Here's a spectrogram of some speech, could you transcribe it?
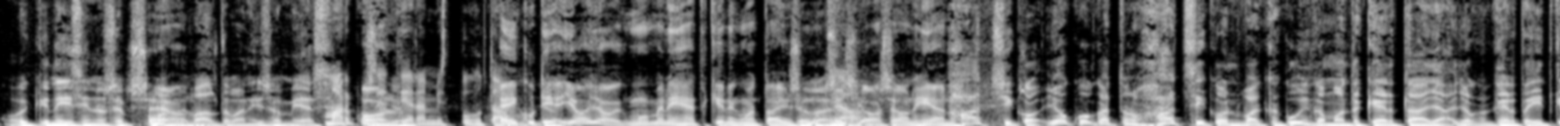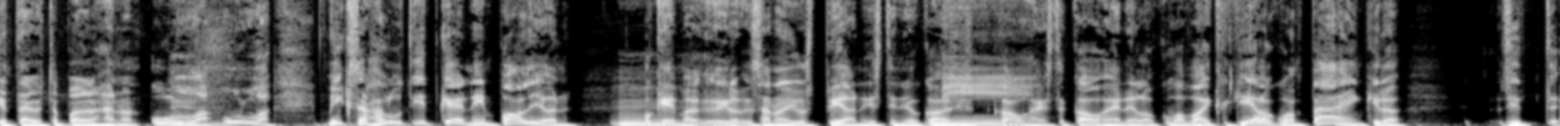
Oikein niin, siinä on se, Se on. valtavan iso mies. Markus On. tiedä, mistä puhutaan. Ei kun tie, joo joo, mulla meni hetki ennen kuin mä tajusin, mutta siis Joo. se on hieno. Hatsiko, joku on katsonut Hatsikon vaikka kuinka monta kertaa ja joka kerta itketään yhtä paljon. Hän on Ulla. Mm. Ulla, miksi sä haluat itkeä niin paljon? Mm. Okei, okay, mä sanoin just pianistin, joka on niin. siis Niin. kauheasta, kauhean elokuva. Vaikkakin elokuvan päähenkilö, sitten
